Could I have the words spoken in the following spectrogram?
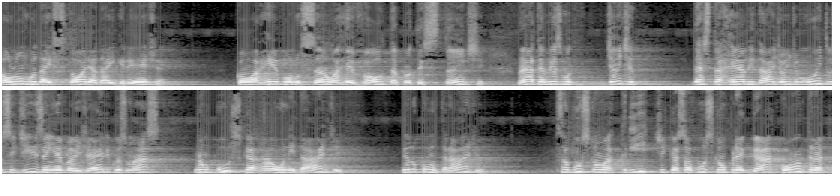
ao longo da história da igreja, com a revolução, a revolta protestante, né? até mesmo diante desta realidade onde muitos se dizem evangélicos, mas não busca a unidade, pelo contrário, só buscam a crítica, só buscam pregar contra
